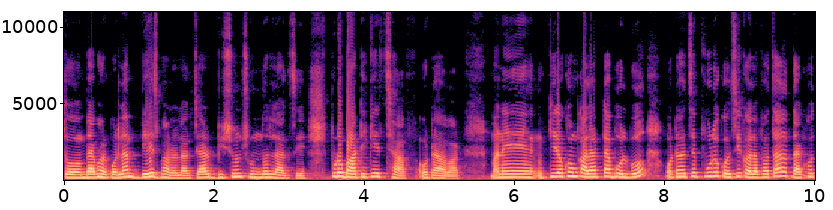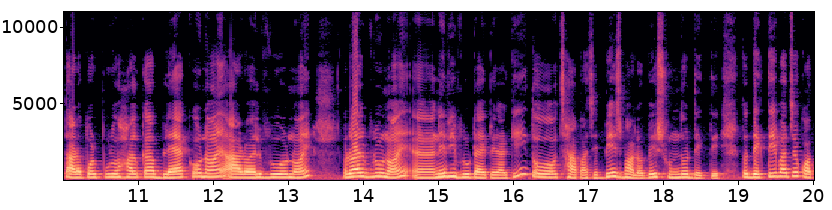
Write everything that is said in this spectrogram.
তো ব্যবহার করলাম, বেশ ভালো লাগছে আর ভীষণ সুন্দর লাগছে। পুরো বাটিকের ছাপ ওটা আবার। মানে কীরকম কালারটা বলব? ওটা হচ্ছে পুরো কচি কলাপাতা। দেখো, তার ওপর পুরো হালকা ব্ল্যাকও নয় আর রয়্যাল ব্লুও নয়। রয়্যাল ব্লু নয় নেভি ব্লু টাইপের আর কি। তো ছাপ আছে, বেশ ভালো, বেশ সুন্দর দেখতে। তো দেখতেই পাচ্ছ কত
